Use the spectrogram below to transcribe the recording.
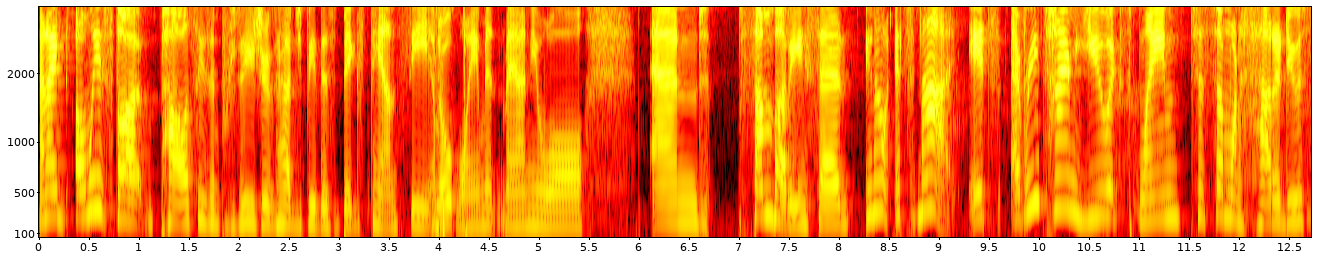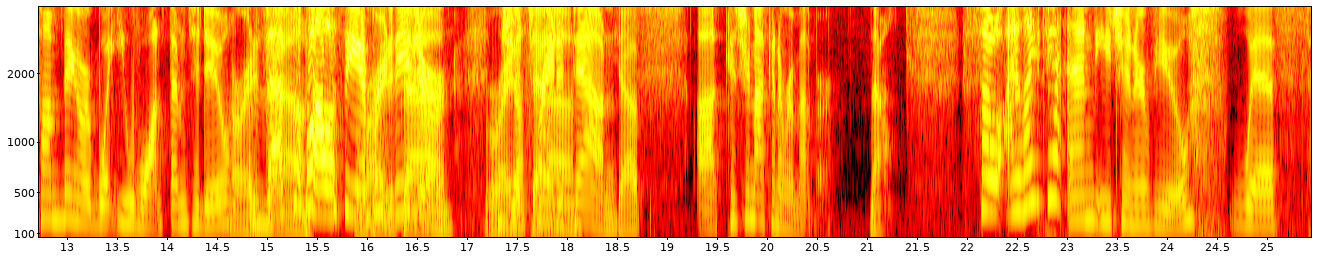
And I always thought policies and procedures had to be this big fancy Nope. employment manual, and somebody said, you know, it's not. It's every time you explain to someone how to do something or what you want them to do, that's down. a policy and Write it procedure. down. Write it Just write it down. down. Yep. Uh, because you're not going to remember. No. So I like to end each interview with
